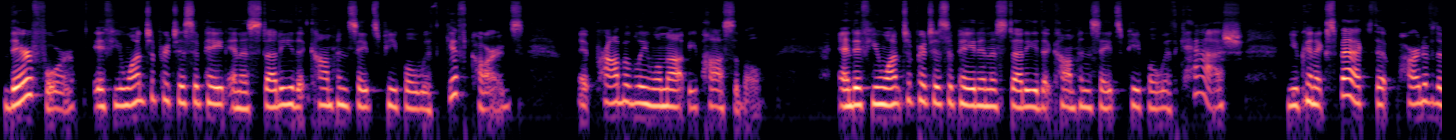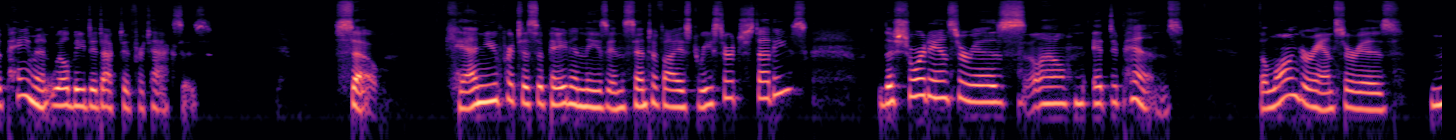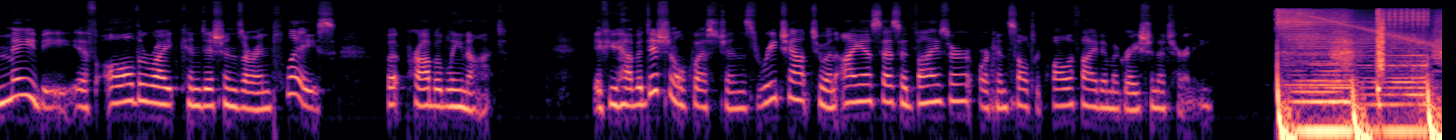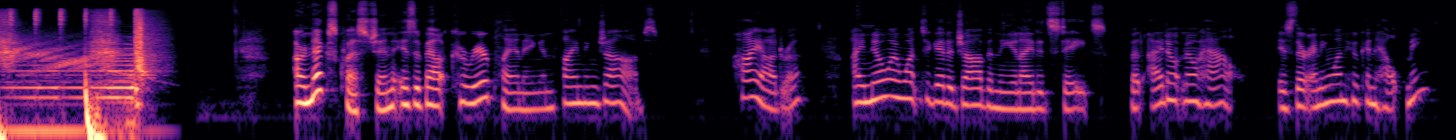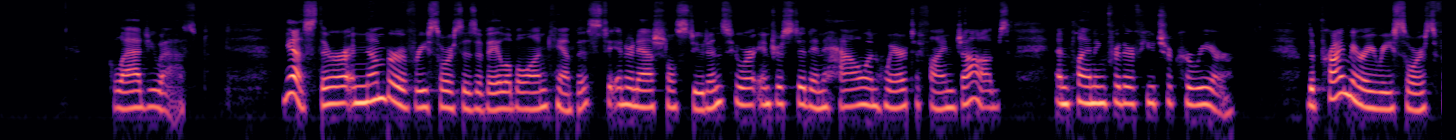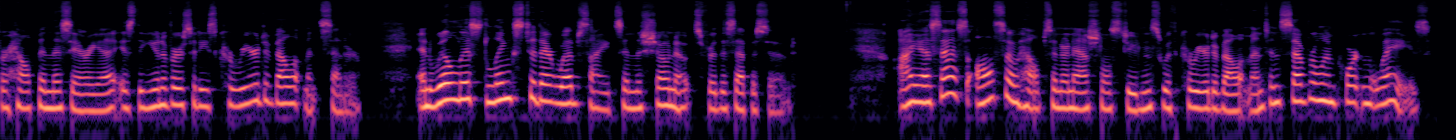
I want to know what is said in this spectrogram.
Therefore, if you want to participate in a study that compensates people with gift cards, it probably will not be possible. And if you want to participate in a study that compensates people with cash, you can expect that part of the payment will be deducted for taxes. So, can you participate in these incentivized research studies? The short answer is well, it depends. The longer answer is maybe if all the right conditions are in place, but probably not. If you have additional questions, reach out to an ISS advisor or consult a qualified immigration attorney. Our next question is about career planning and finding jobs. Hi, Audra. I know I want to get a job in the United States, but I don't know how. Is there anyone who can help me? Glad you asked. Yes, there are a number of resources available on campus to international students who are interested in how and where to find jobs and planning for their future career. The primary resource for help in this area is the university's Career Development Center, and we'll list links to their websites in the show notes for this episode. ISS also helps international students with career development in several important ways.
